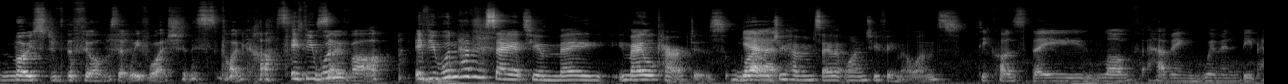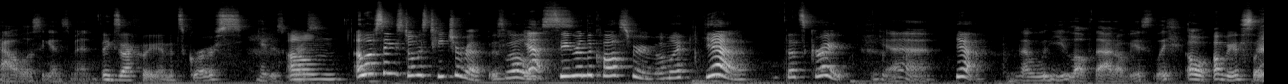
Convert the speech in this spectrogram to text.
most of the films that we've watched in this podcast If you so wouldn't- far. if you wouldn't have him say it to your ma- male characters, why Yeah. would you have him say that line to female ones? Because they love having women be powerless against men. Exactly, and it's gross. It is gross. Um, I love seeing Storm as teacher rep as well. Yes. Seeing her in the classroom, I'm like, yeah, that's great. yeah. Yeah. That well, you love that, obviously. Oh, obviously.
